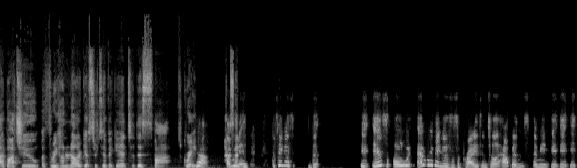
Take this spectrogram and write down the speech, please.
i, bought you a $300 gift certificate to this spa it's great Yeah. I mean, it, the thing is that it is always everything is a surprise until it happens. I mean, it, it, it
